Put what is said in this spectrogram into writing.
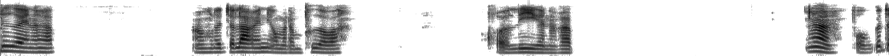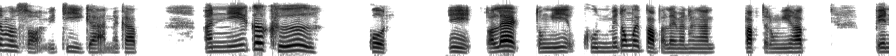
เรื่อยๆนะครับเอาเราจะลากไอ้นี่ออกมาทำเพื่อวะขอรีกันนะครับอะผมก็จะมาสอนวิธีการนะครับ อันนี้ก็คือกดนี่ตอนแรกตรงนี้คุณไม่ต้องไปปรับอะไรมันทางงานปรับแต่ตรงนี้ครับ เป็น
